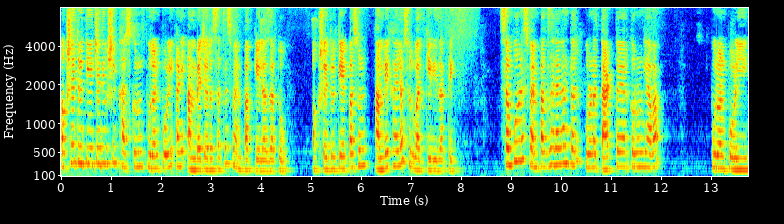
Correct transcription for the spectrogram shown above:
अक्षय तृतीयेच्या दिवशी खास करून पुरणपोळी आणि आंब्याच्या रसाचा स्वयंपाक केला जातो. अक्षय तृतीयेपासून आंबे खायला सुरुवात केली जाते. संपूर्ण स्वयंपाक झाल्यानंतर पूर्ण ताट तयार करून घ्यावा. पुरणपोळी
